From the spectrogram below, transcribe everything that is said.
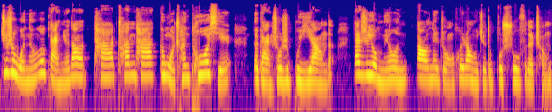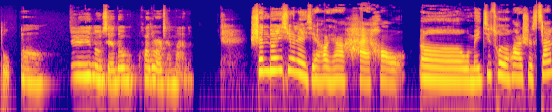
就是我能够感觉到它穿它跟我穿拖鞋的感受是不一样的，但是又没有到那种会让我觉得不舒服的程度。哦，这些运动鞋都花多少钱买的？深蹲训练鞋好像还好。呃，我没记错的话是三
